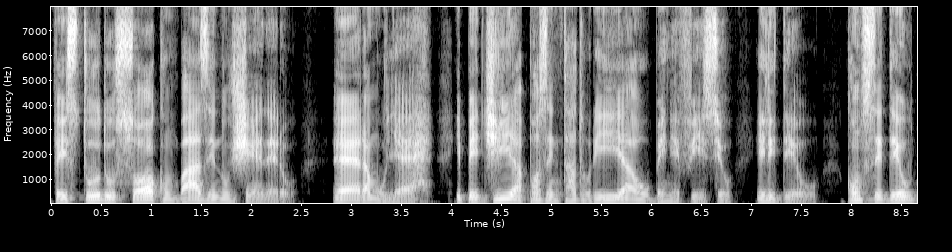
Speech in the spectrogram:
Fez tudo só com base no gênero. Era mulher, e pedia aposentadoria ou benefício. Ele deu, concedeu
